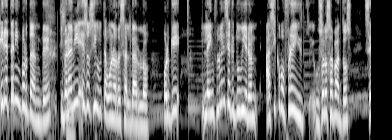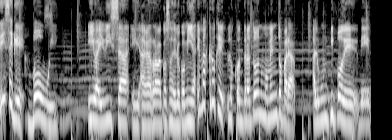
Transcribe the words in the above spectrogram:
Era tan importante, y para Sí. mí eso sí está bueno resaltarlo, porque la influencia que tuvieron, así como Freddy usó los zapatos, se dice que Bowie iba a Ibiza y agarraba cosas de locomía. Es más, creo que los contrató en un momento para algún tipo de, de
